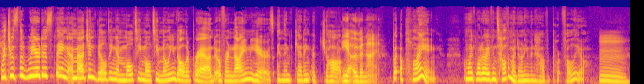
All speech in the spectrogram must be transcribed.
Which was the weirdest thing. Imagine building a multi, multi million dollar brand over nine years and then getting a job Yeah, overnight. but applying. I'm like, what do I even tell them? I don't even have a portfolio. Mm.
